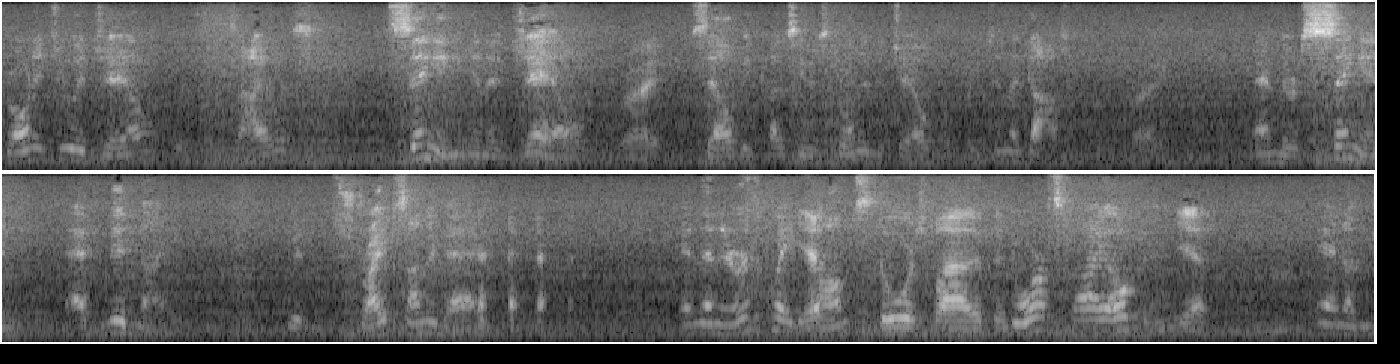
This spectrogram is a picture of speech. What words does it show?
thrown into a jail with Silas, singing in a jail Right. cell because he was thrown into jail for preaching the gospel. Right. And they're singing at midnight with stripes on their back. and then an earthquake Yep. comes, Doors fly open. doors fly open, Yep. And, um,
